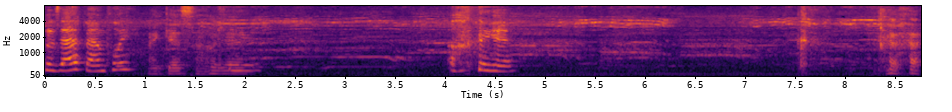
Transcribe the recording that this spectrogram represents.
Was that a fanboy? I guess so, yeah. Oh yeah,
